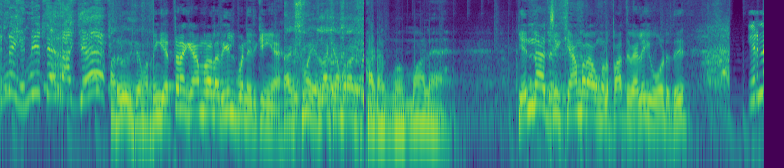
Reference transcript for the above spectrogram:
என்ன என்னைய தேடுறாங்க அறுபது கேமரா. நீங்க எத்தனை கேமரால ரீல் பண்ணிருக்கீங்க? மேக்ஸிமம் எல்லா கேமரா என்னாச்சு? கேமரா உங்களை பார்த்து விலகி ஓடுது. இருன்னு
